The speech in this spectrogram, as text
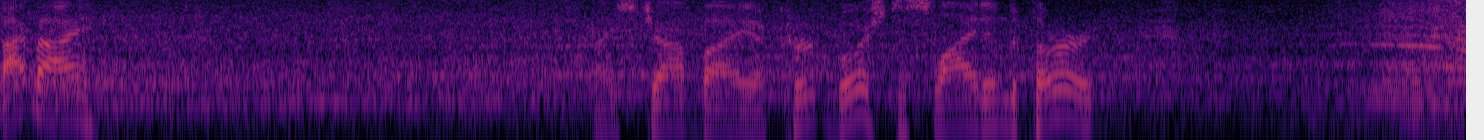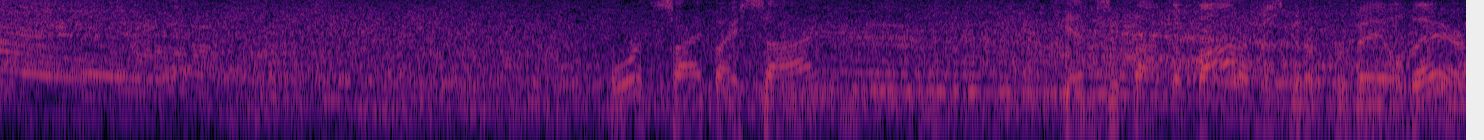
Bye-bye. Nice job by uh, Kurt Busch to slide into third. Fourth side by side. Kenseth on the bottom is going to prevail there.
